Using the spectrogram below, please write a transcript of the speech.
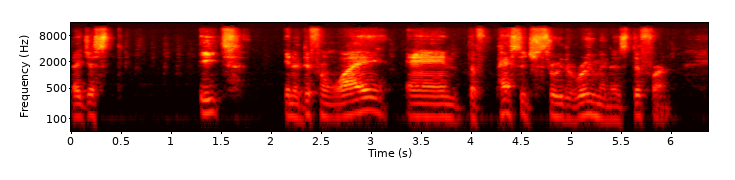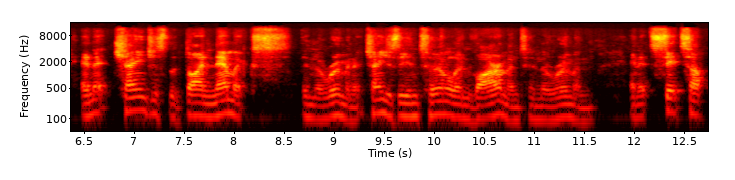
They just eat in a different way and the passage through the rumen is different. And that changes the dynamics in the rumen. It changes the internal environment in the rumen and it sets up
